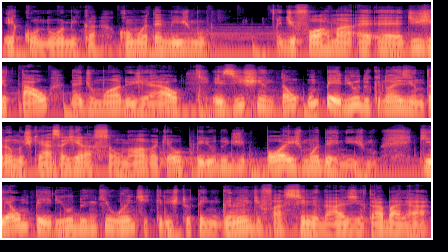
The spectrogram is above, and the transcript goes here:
econômica como até mesmo de forma é, é, digital, né, de um modo geral, existe então um período que nós entramos, que é essa geração nova, que é o período de pós-modernismo, que é um período em que o anticristo tem grande facilidade de trabalhar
